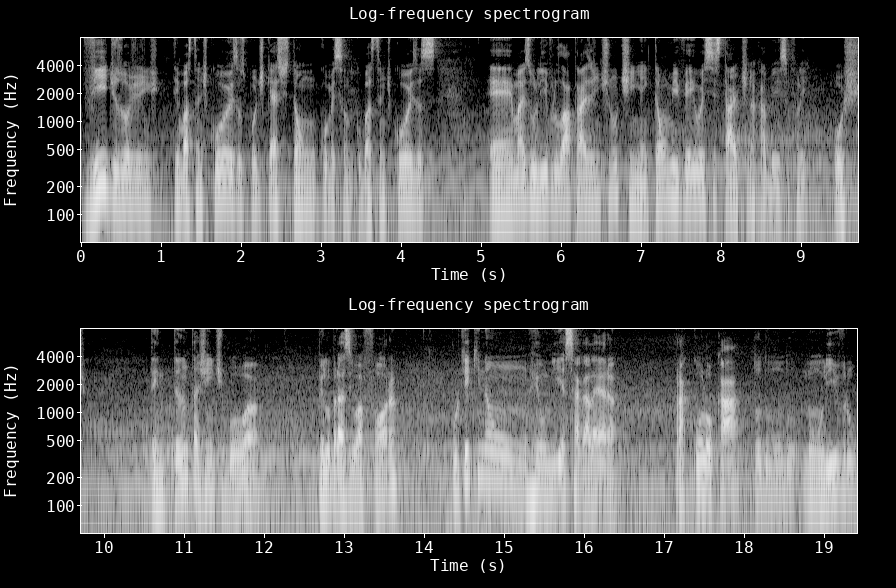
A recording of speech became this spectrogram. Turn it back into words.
Vídeos hoje a gente tem bastante coisa, os podcasts estão começando com bastante coisas. É, mas o livro lá atrás a gente não tinha. Então me veio esse start na cabeça. Eu falei, poxa, tem tanta gente boa pelo Brasil afora. Por que, que não reunir essa galera para colocar todo mundo num livro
